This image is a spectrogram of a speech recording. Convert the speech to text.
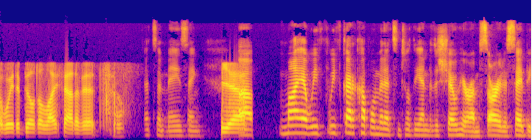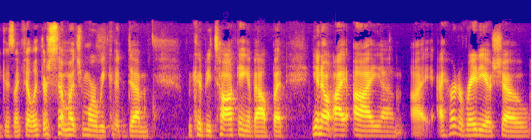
a way to build a life out of it. So that's amazing. Yeah. Uh, Maya, we've we've got a couple minutes until the end of the show here. I'm sorry to say because I feel like there's so much more we could um, we could be talking about. But you know, I I um, I, I heard a radio show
